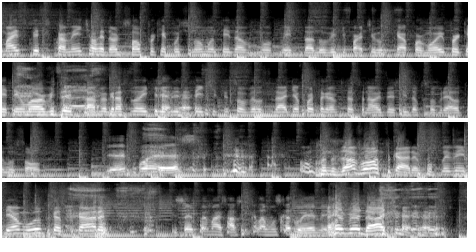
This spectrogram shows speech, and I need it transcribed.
mais especificamente ao redor do Sol, porque continua mantendo o movimento da nuvem de partículas que a formou e porque tem uma órbita estável graças ao equilíbrio existente entre sua velocidade e a força gravitacional exercida sobre ela pelo Sol. Que porra é essa? o mundo dá volta, cara. Eu complementei a música dos caras. Isso aí foi mais rápido que aquela música do Emer. É verdade.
